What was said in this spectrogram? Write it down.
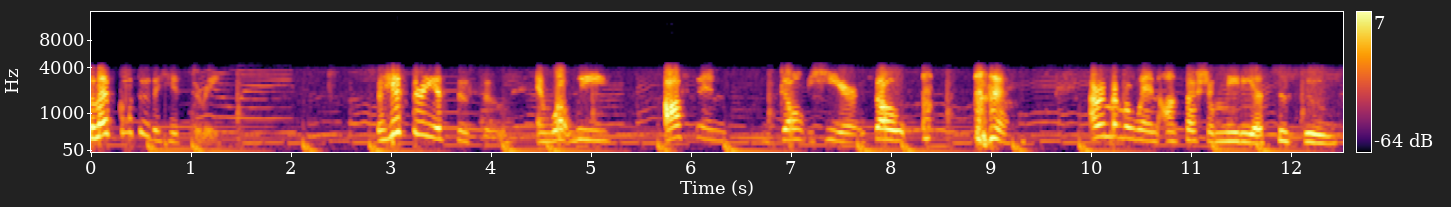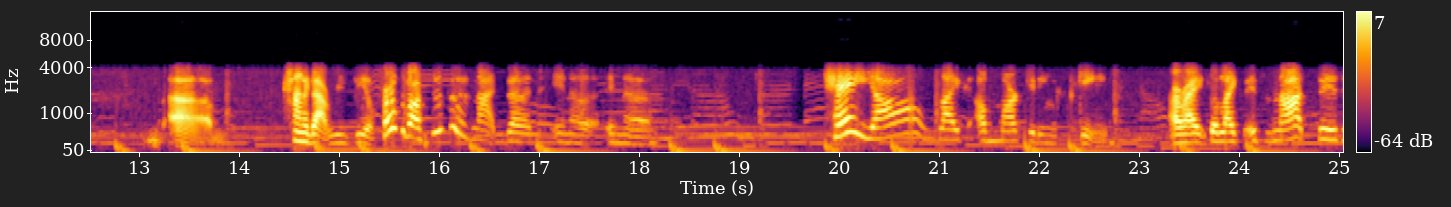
So let's go through the history. The history of Susu and what we often don't hear. So I remember when on social media Susu um, kind of got revealed. First of all, Susu is not done in a in a hey y'all like a marketing scheme. All right, so like it's not this.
